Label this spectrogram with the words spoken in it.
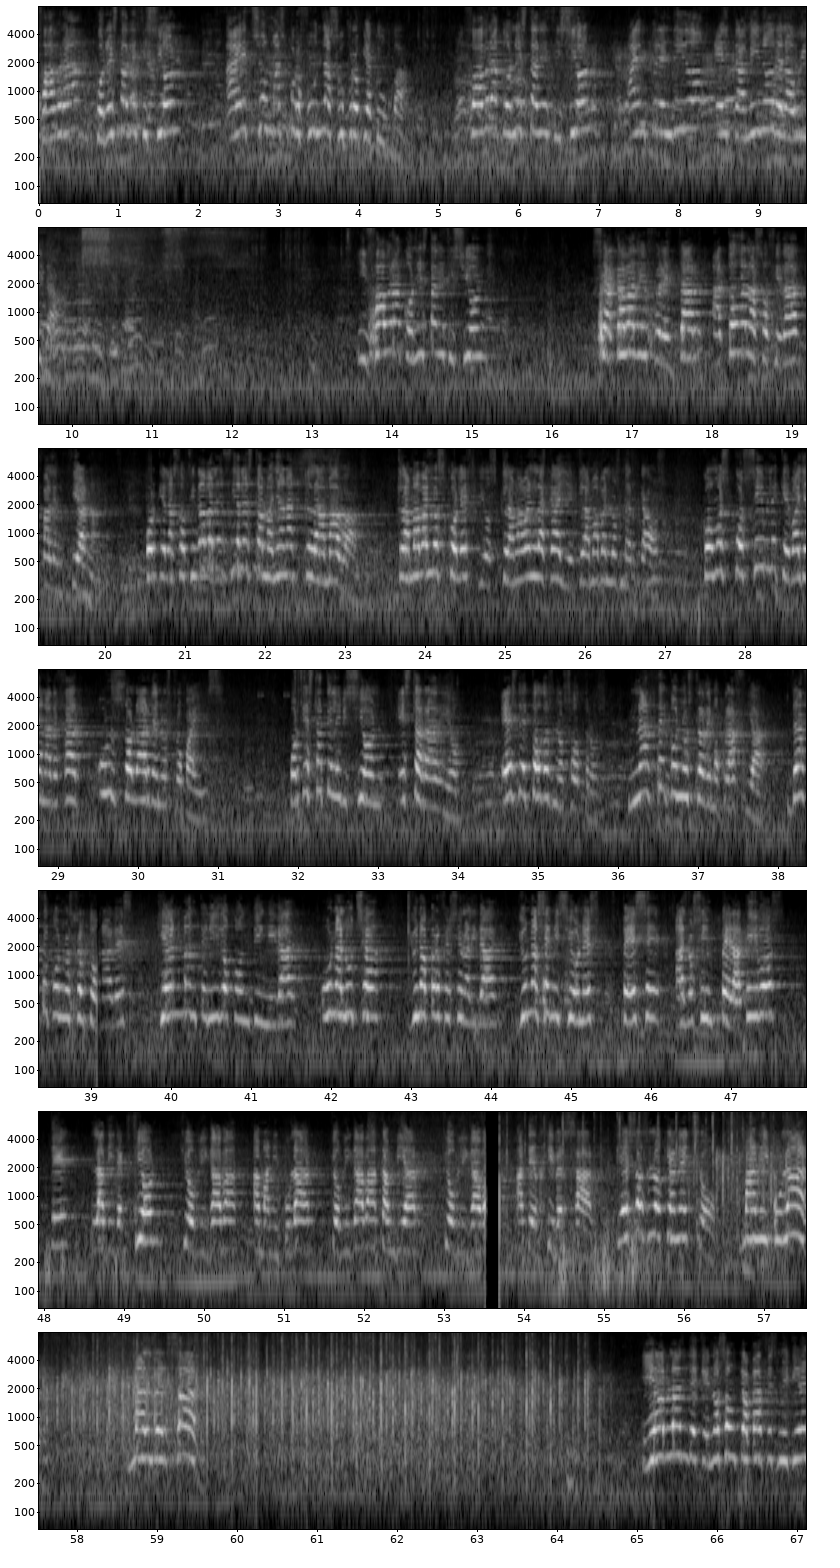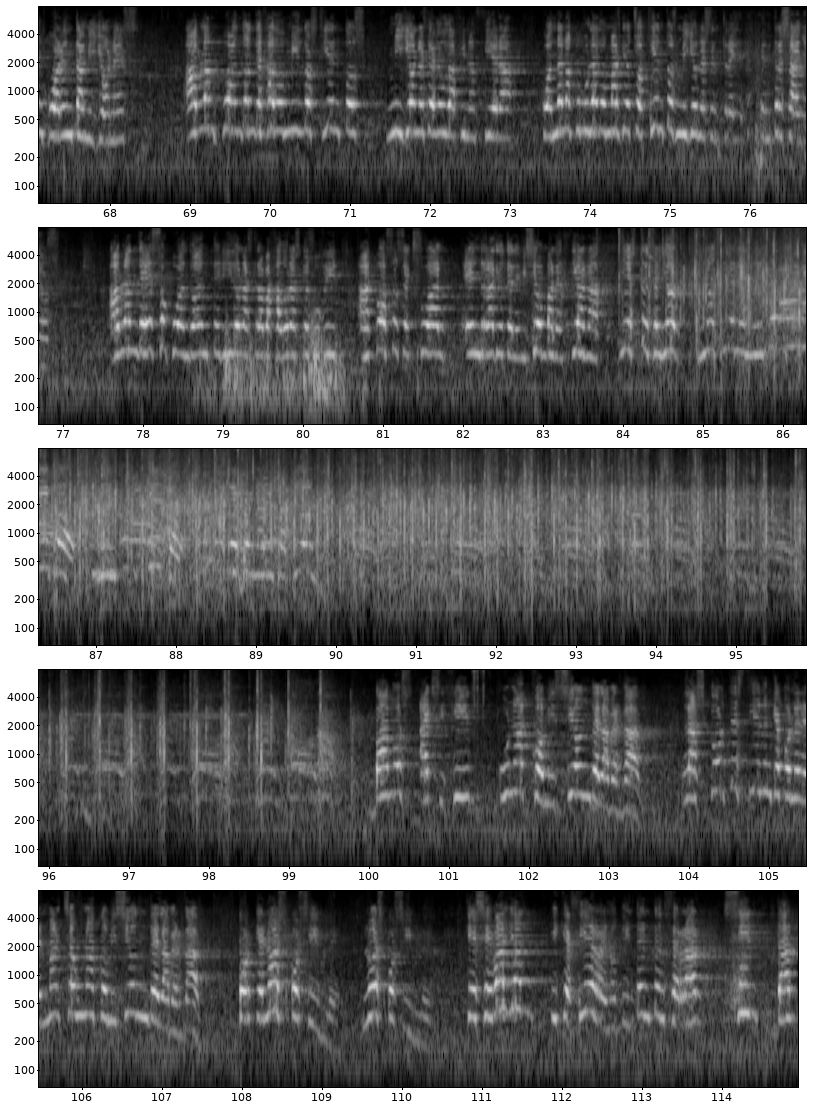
Fabra, con esta decisión, ha hecho más profunda su propia tumba. Fabra, con esta decisión, ha emprendido el camino de la huida. Y Fabra, con esta decisión, se acaba de enfrentar a toda la sociedad valenciana. Porque la sociedad valenciana esta mañana clamaba, clamaba en los colegios, clamaba en la calle, clamaba en los mercados. ¿Cómo es posible que vayan a dejar un solar de nuestro país? Porque esta televisión, esta radio, es de todos nosotros. Nace con nuestra democracia, nace con nuestros autonales que han mantenido con dignidad una lucha y una profesionalidad y unas emisiones pese a los imperativos de la dirección que obligaba a manipular, que obligaba a cambiar, que obligaba a tergiversar. Y eso es lo que han hecho, manipular, malversar. Y hablan de que no son capaces ni tienen 40 millones. Hablan cuando han dejado 1.200 millones de deuda financiera, cuando han acumulado más de 800 millones en, en tres años. Hablan de eso cuando han tenido las trabajadoras que sufrir acoso sexual en Radio Televisión Valenciana y este señor no tiene ningún tipo, ningún tipo de penalización. Vamos a exigir una comisión de la verdad las Cortes tienen que poner en marcha una comisión de la verdad, porque no es posible, no es posible que se vayan y que cierren o que intenten cerrar sin dar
